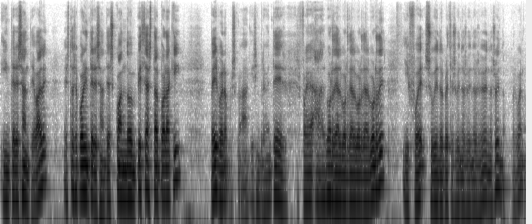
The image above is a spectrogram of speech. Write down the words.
Interesante, ¿vale? Esto se pone interesante. Es cuando empiece a estar por aquí, ¿Veis? Bueno, pues aquí simplemente fue al borde, al borde, al borde, al borde, y fue subiendo el precio, subiendo, subiendo, subiendo, subiendo. Pues bueno,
